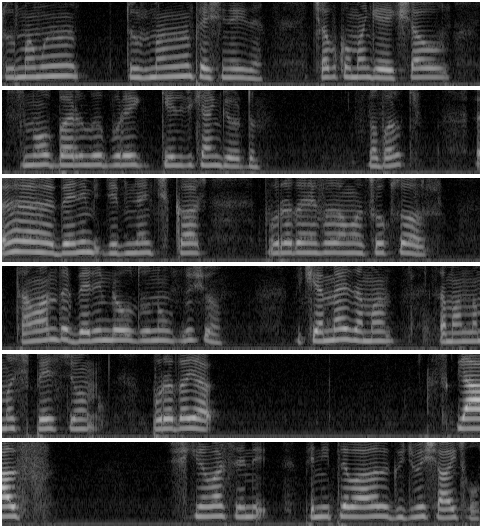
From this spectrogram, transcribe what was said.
durmamı durmanın peşindeydi. Çabuk olman gerek. Shaw Snow Barrel'ı buraya gelirken gördüm. Snow Barrel kim? Ee, benim cebimden çıkar. Burada nefes almak çok zor. Tamamdır benimle olduğunu unutmuşum. Mükemmel zaman zamanlama spesyon burada ya ya üf. Fikrin var seni beni iple bağla ve gücüme şahit ol.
